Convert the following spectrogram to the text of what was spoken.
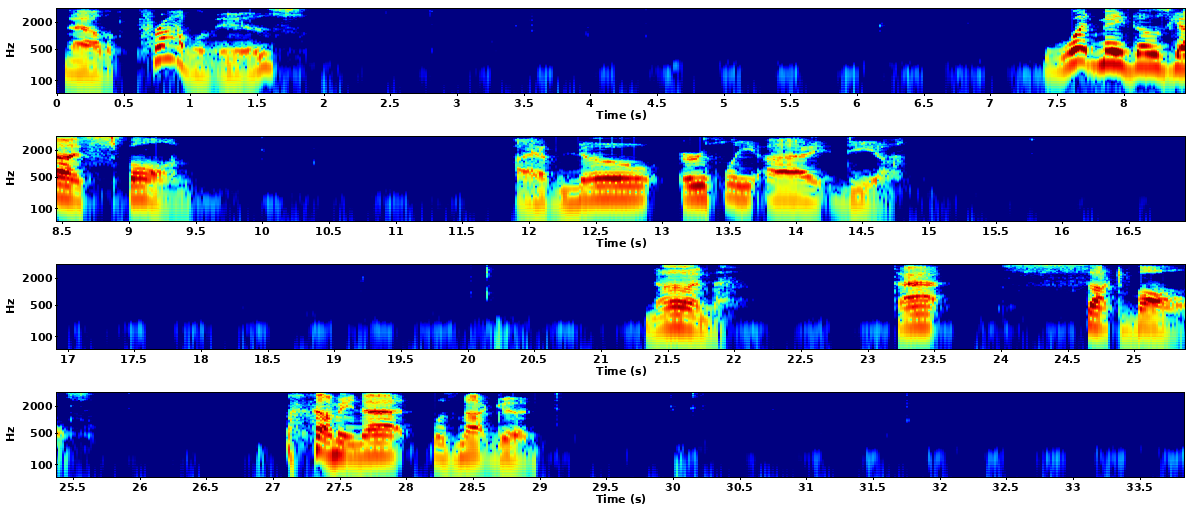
Now the problem is what made those guys spawn? I have no earthly idea. None. That sucked balls. I mean, that was not good.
